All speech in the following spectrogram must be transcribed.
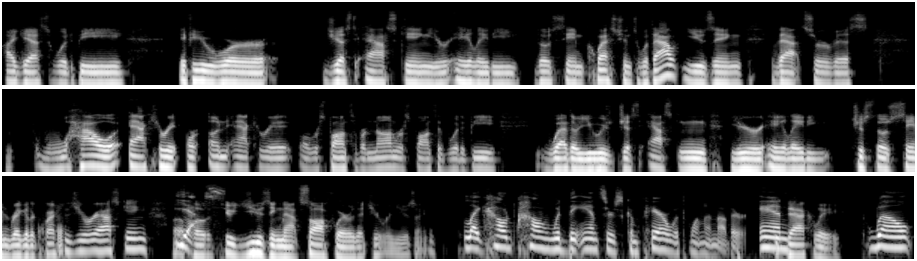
i guess would be if you were just asking your a lady those same questions without using that service how accurate or inaccurate or responsive or non-responsive would it be whether you were just asking your a lady just those same regular questions you were asking Yes. opposed to using that software that you were using Like how how would the answers compare with one another? And exactly Well,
